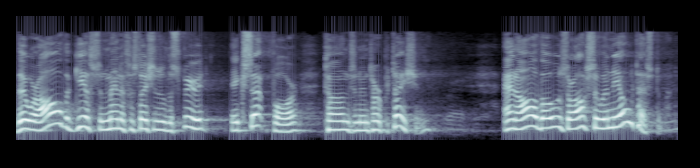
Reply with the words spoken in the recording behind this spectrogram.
there were all the gifts and manifestations of the Spirit except for tongues and interpretation. And all those are also in the Old Testament,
